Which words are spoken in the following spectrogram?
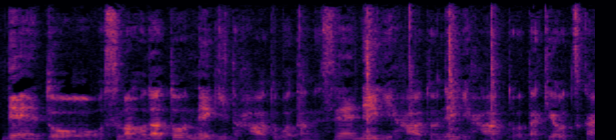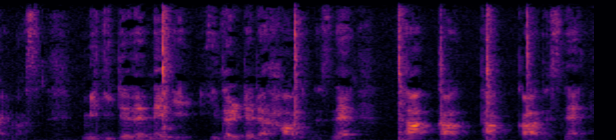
で、えっと、スマホだとネギとハートボタンですね。ネギ、ハート、ネギ、ハートだけを使います。右手でネギ、左手でハートですね。タカタカですね。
